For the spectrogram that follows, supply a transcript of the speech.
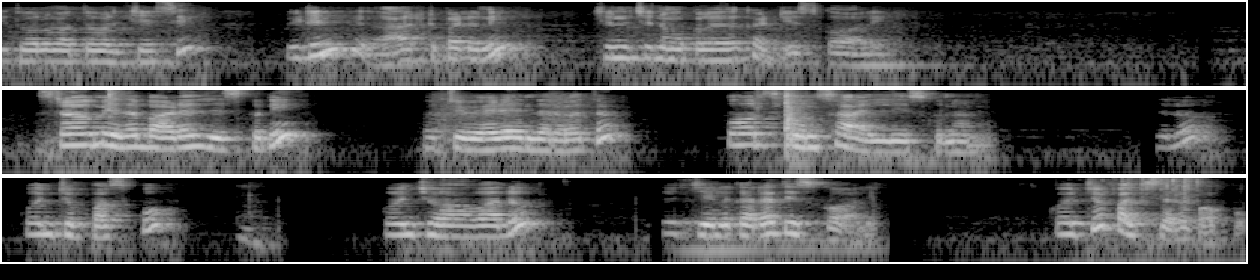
ఈ తోలు మొత్తం చేసి వీటిని అరటిపండుని చిన్న చిన్న ముక్కలుగా కట్ చేసుకోవాలి. స్టవ్ మీద బాడీలు తీసుకుని కొంచెం వేడైన తర్వాత ఫోర్ స్పూన్స్ ఆయిల్ తీసుకున్నాను. ఇందులో కొంచెం పసుపు కొంచెం ఆవాలు జీలకర్ర తీసుకోవాలి. కొంచెం పచ్చిశనగపప్పు.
